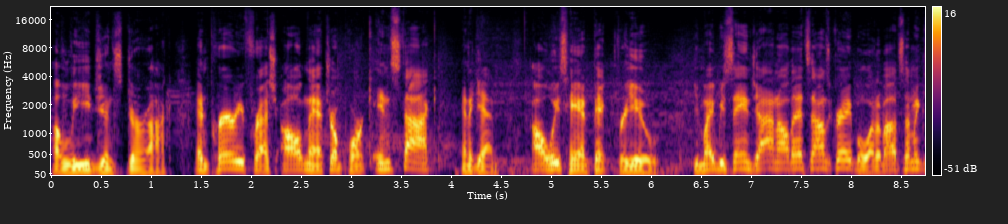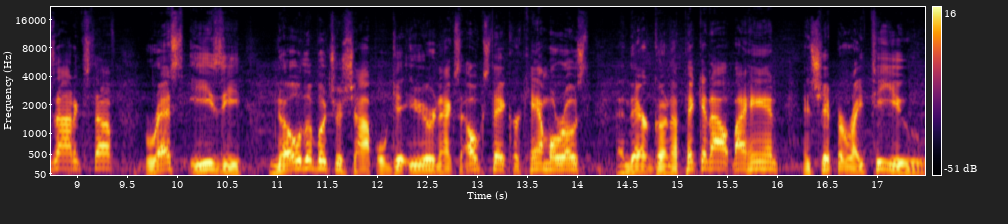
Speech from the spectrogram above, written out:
Allegiance Duroc, and Prairie Fresh all natural pork in stock, and again, always handpicked for you. You might be saying, Jon, all that sounds great, but what about some exotic stuff? Rest easy. Know the butcher shop will get you your next elk steak or camel roast, and they're gonna pick it out by hand and ship it right to you.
